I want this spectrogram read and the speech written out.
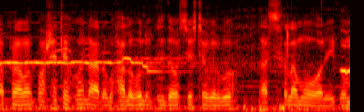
আপনারা আমার পাশে থাকুন আরও ভালো ভালো কিছু দেওয়ার চেষ্টা করব। আসসালামু আলাইকুম।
